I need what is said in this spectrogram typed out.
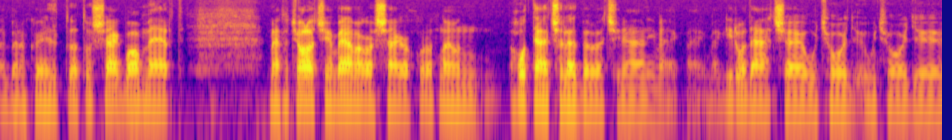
ebben a környezettudatosságban, mert mert hogyha alacsony a belmagasság, akkor ott nagyon hotelt se lehet belőle csinálni, meg, meg, meg irodát se, úgyhogy, úgyhogy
